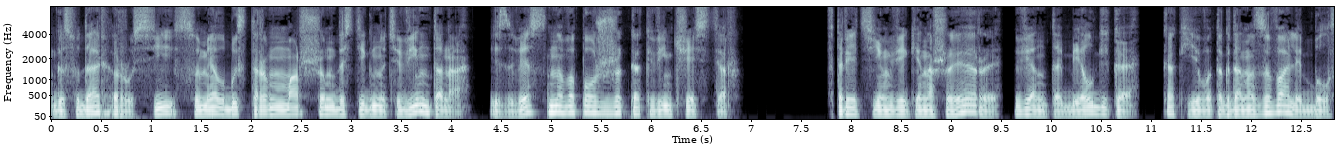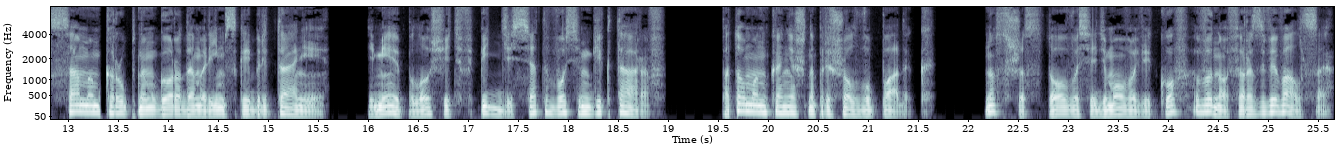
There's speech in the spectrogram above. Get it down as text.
Государь Руси сумел быстрым маршем достигнуть Винтона, известного позже как Винчестер. В третьем веке нашей эры Вента Белгика, как его тогда называли, был самым крупным городом Римской Британии, имея площадь в 58 гектаров. Потом он, конечно, пришел в упадок, но с VI-VII веков вновь развивался,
